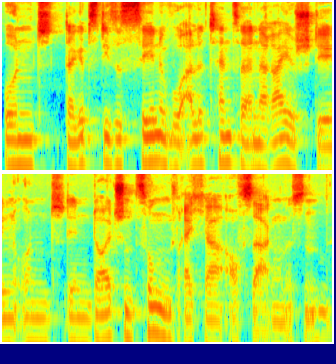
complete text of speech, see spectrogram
Und da gibt es diese Szene, wo alle Tänzer in der Reihe stehen und den deutschen Zungenbrecher aufsagen müssen. Mhm.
